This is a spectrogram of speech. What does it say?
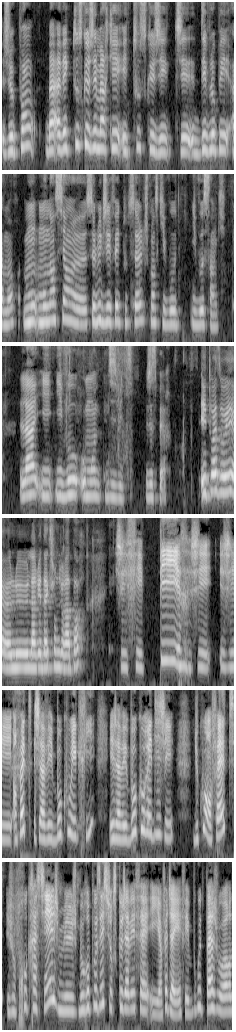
je pense, bah, avec tout ce que j'ai marqué et tout ce que j'ai développé à mort, mon, mon ancien, celui que j'ai fait toute seule, je pense qu'il vaut, il vaut 5. Là, il, il vaut au moins 18, j'espère. Et toi, Zoé, le, la rédaction du rapport? J'ai fait pire. J'ai, j'ai, en fait, j'avais beaucoup écrit et j'avais beaucoup rédigé. Du coup, en fait, je procrastinais, je me, je me reposais sur ce que j'avais fait. Et en fait, j'avais fait beaucoup de pages Word.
